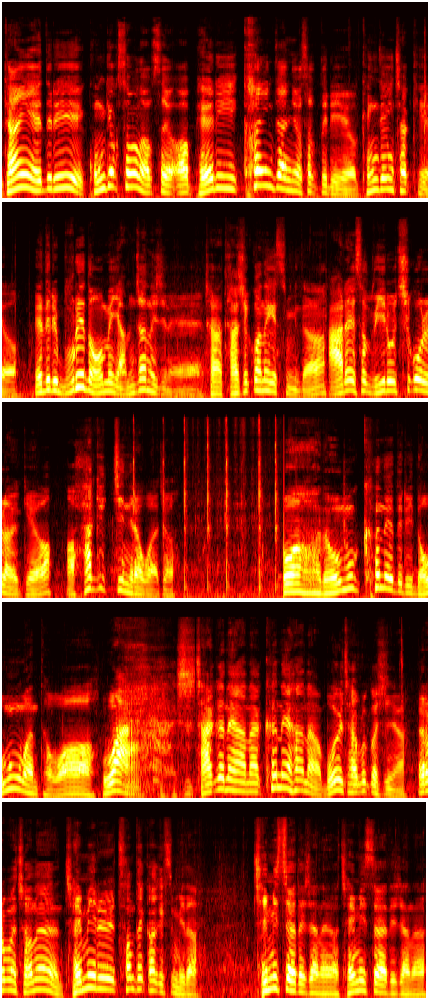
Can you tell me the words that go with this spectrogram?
다행히 애들이 공격성은 없어요. 어, very kind한 녀석들이에요. 굉장히 착해요. 애들이 물에 넣으면 얌전해지네. 자 다시 꺼내겠습니다. 아래에서 위로 치고 올라갈게요. 어, 학익진이라고 하죠. 와 너무 큰 애들이 너무 많다. 와. 와 작은 애 하나 큰 애 하나. 뭘 잡을 것이냐. 여러분 저는 재미를 선택하겠습니다 재밌어야 되잖아요. 재밌어야 되잖아.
